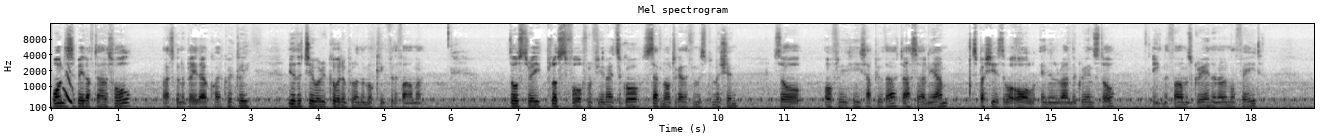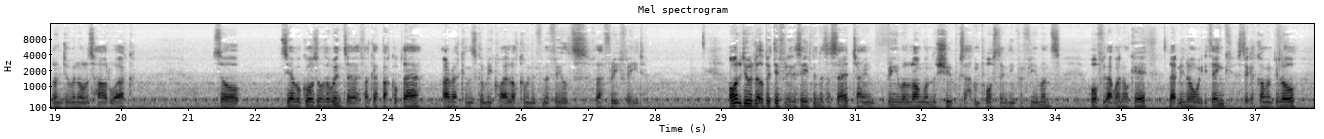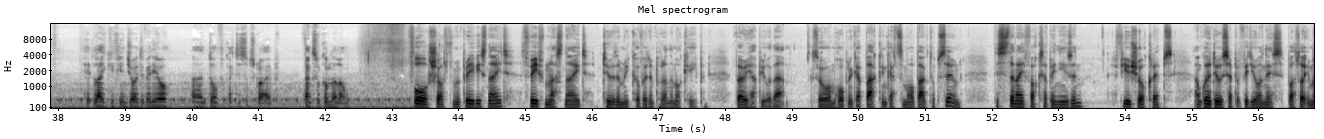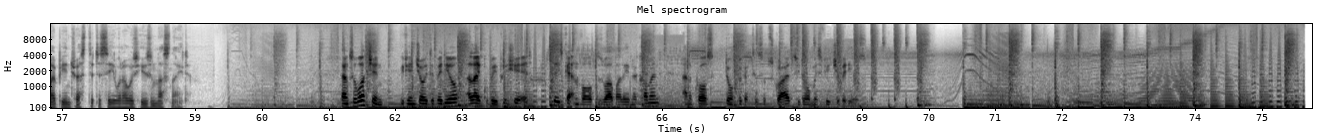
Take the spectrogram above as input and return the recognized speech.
One disappeared off down his hole. That's going to bleed out quite quickly. The other two were recovered and put on the mucking for the farmer. Those three plus four from a few nights ago, seven altogether from his permission. So hopefully he's happy with that. I certainly am, especially as they were all in and around the grain store, eating the farmer's grain and animal feed, and doing all his hard work. So see how it goes over the winter. If I get back up there, I reckon there's going to be quite a lot coming in from the fields for that free feed. I want to do it a little bit differently this evening, as I said, try and bring you along on the shoot because I haven't posted anything for a few months. Hopefully that went okay. Let me know what you think. Stick a comment below. Hit like if you enjoyed the video and don't forget to subscribe. Thanks for coming along. Four shot from a previous night, three from last night, two of them recovered and put on the muck heap. Very happy with that. So I'm hoping to get back and get some more bagged up soon. This is the Nightfox I've been using. A few short clips. I'm going to do a separate video on this, but I thought you might be interested to see what I was using last night. Thanks for watching. If you enjoyed the video, a like would be appreciated. Please get involved as well by leaving a comment. And of course, don't forget to subscribe so you don't miss future videos.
